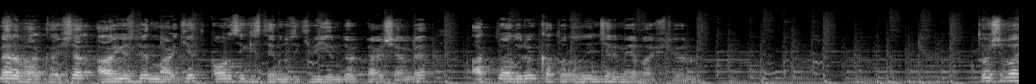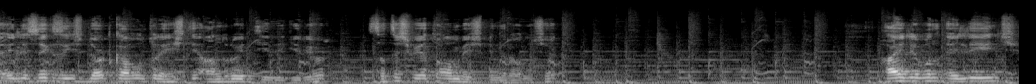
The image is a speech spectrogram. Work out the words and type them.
Merhaba arkadaşlar. A101 Market 18 Temmuz 2024 Perşembe aktüel ürün kataloğunu incelemeye başlıyorum. Toshiba 58 inç 4K Ultra HD Android TV geliyor. Satış fiyatı 15 bin lira olacak. High Level 50 inç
